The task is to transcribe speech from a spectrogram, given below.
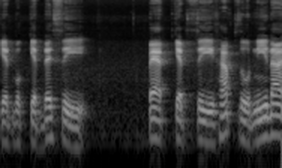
เจ็ดบวกเจ็ดได้สี่ แปดเจ็ดสี่ครับ สูตรนี้ได้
